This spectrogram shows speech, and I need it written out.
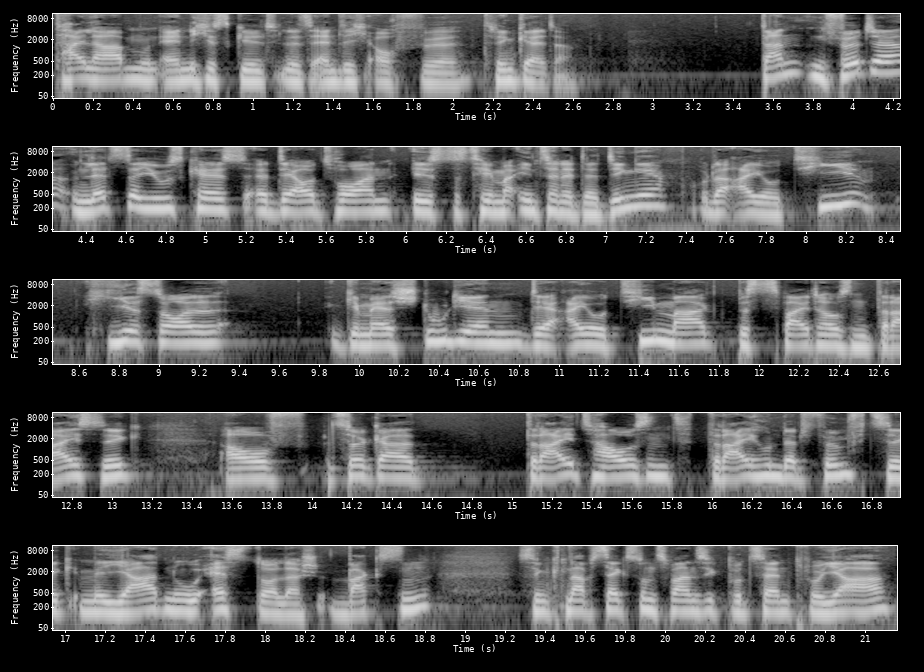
teilhaben und ähnliches gilt letztendlich auch für Trinkgelder. Dann ein vierter und letzter Use Case der Autoren ist das Thema Internet der Dinge oder IoT. Hier soll gemäß Studien der IoT-Markt bis 2030 auf ca. 3.350 Milliarden US-Dollar wachsen, sind knapp 26 Prozent pro Jahr.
